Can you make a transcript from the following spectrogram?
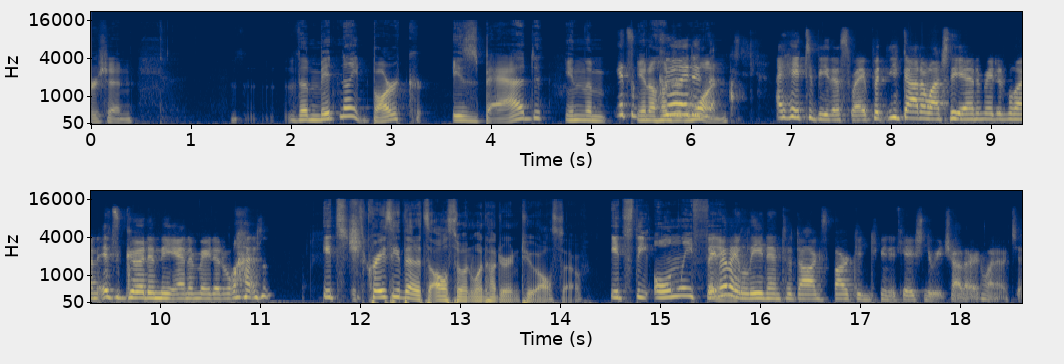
version. The Midnight Bark is bad in the It's in good 101. in- I hate to be this way, but you got to watch the animated one. It's good in the animated one. It's It's crazy that it's also in 102 also. it's the only They thing really lean into dogs barking communication to each other in 102.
